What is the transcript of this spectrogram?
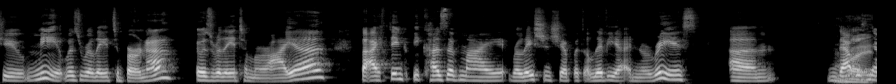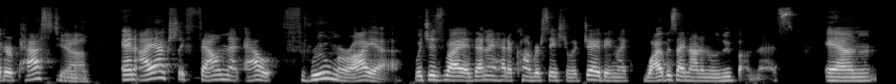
to me. It was relayed to Berna. It was relayed to Mariah. But I think because of my relationship with Olivia and Nurys, um, that was never passed to Yeah. me. And I actually found that out through Mariah, which is why then I had a conversation with Jay being like, why was I not in the loop on this? And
